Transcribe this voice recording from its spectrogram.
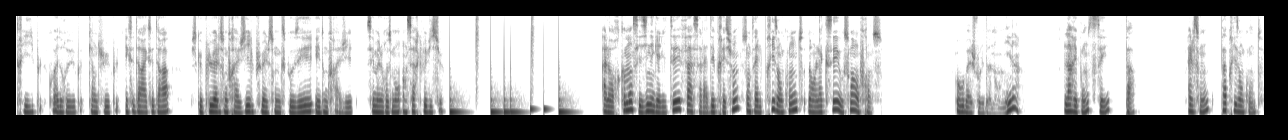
triple, quadruple, quintuple, etc., etc. Puisque plus elles sont fragiles, plus elles sont exposées, et donc fragiles. C'est malheureusement un cercle vicieux. Alors, comment ces inégalités face à la dépression sont-elles prises en compte dans l'accès aux soins en France? Oh, bah je vous le donne en mille. La réponse, c'est pas. Elles sont pas prises en compte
